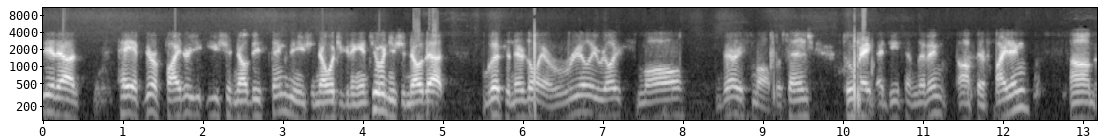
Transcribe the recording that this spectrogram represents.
see it as, hey, if you're a fighter, you, you should know these things and you should know what you're getting into, and you should know that. Listen, there's only a really really small very small percentage who make a decent living off their fighting. Um,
